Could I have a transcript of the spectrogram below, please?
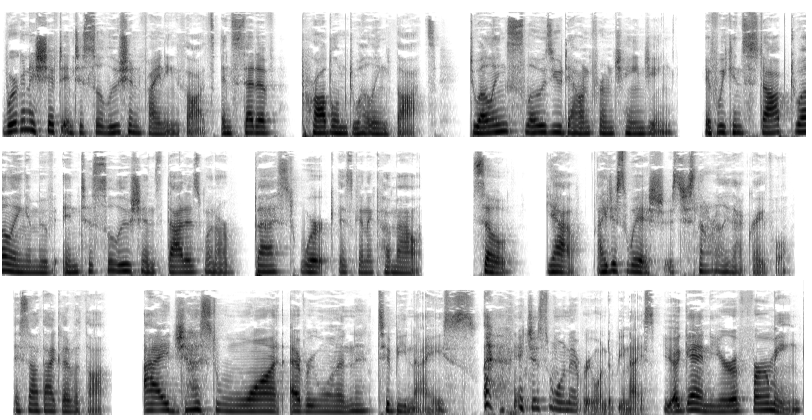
we're going to shift into solution finding thoughts instead of problem dwelling thoughts. Dwelling slows you down from changing. If we can stop dwelling and move into solutions, that is when our best work is going to come out. So, yeah, I just wish it's just not really that grateful. It's not that good of a thought. I just want everyone to be nice. I just want everyone to be nice. Again, you're affirming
